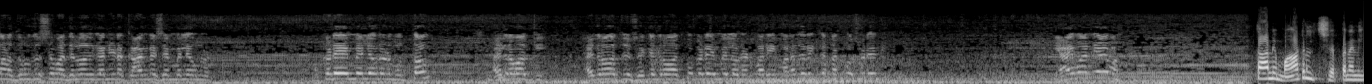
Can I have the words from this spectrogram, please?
మన దురదృష్టమా తెలియదు కానీ ఇక్కడ కాంగ్రెస్ ఎమ్మెల్యే ఉన్నాడు. ఒక్కడే ఎమ్మెల్యే ఉన్నాడు మొత్తం హైదరాబాద్కి హైదరాబాద్ సికింద్రాబాద్కు ఒకటే ఎమ్మెల్యే ఉన్నాడు. మరి మన దగ్గర ఇంకా తక్కువ చూడండి న్యాయమా న్యాయమా తాను మాటలు చెప్పనని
